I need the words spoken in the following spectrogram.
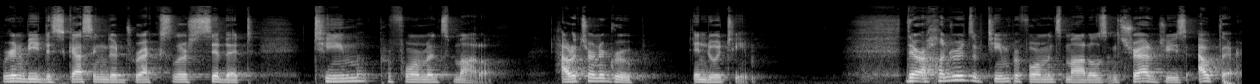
we're going to be discussing the Drexler Sibbet team performance model how to turn a group into a team. There are hundreds of team performance models and strategies out there.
